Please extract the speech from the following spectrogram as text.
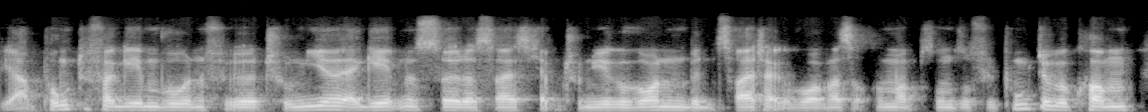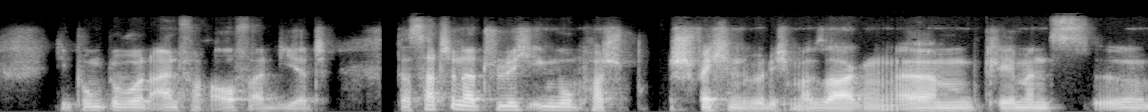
ja, Punkte vergeben wurden für Turnierergebnisse. Das heißt, ich habe ein Turnier gewonnen, bin Zweiter geworden, was auch immer, habe so und so viele Punkte bekommen. Die Punkte wurden einfach aufaddiert. Das hatte natürlich irgendwo ein paar Sch- Schwächen, würde ich mal sagen. Ähm, Clemens, äh,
